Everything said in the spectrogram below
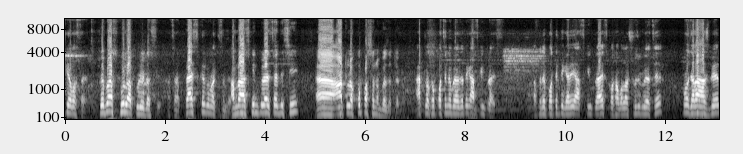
কি অবস্থায়? পেপার ফুল আপলোডেড আছে। আচ্ছা প্রাইস কীরকম রাখতেছেন? আমরা আজকিন প্রাইস চাইতেছি আট লক্ষ পঁচানব্বই হাজার টাকা। আট লক্ষ পঁচানব্বই হাজার থেকে আস্কিং প্রাইস আপনাদের প্রত্যেকটি গাড়ি আস্কিং প্রাইস কথা বলার সুযোগ রয়েছে। পুরো যারা আসবেন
